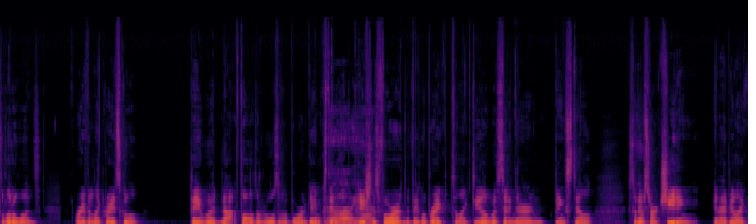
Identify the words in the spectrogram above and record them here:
the little ones, or even like grade school, they would not follow the rules of a board game because they don't oh, have the patience yeah. for it and the vagal brake to like deal with sitting there and being still. So yeah. they would start cheating and I'd be like,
